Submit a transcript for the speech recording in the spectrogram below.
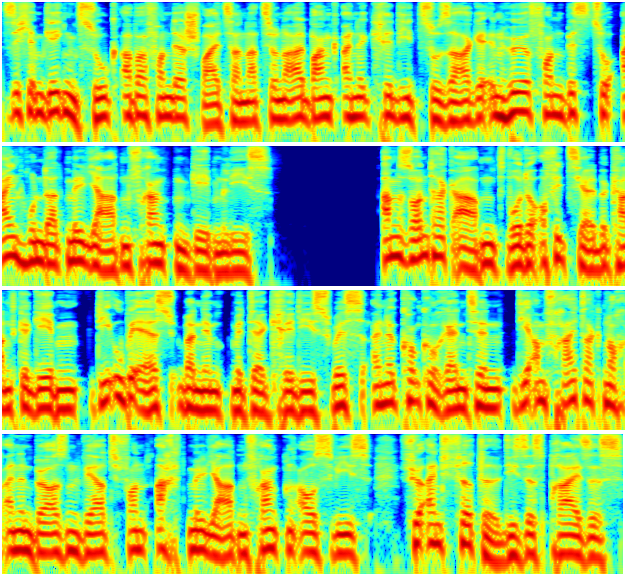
sich im Gegenzug aber von der Schweizer Nationalbank eine Kreditzusage in Höhe von bis zu 100 Milliarden Franken geben ließ. Am Sonntagabend wurde offiziell bekannt gegeben, die UBS übernimmt mit der Credit Suisse eine Konkurrentin, die am Freitag noch einen Börsenwert von 8 Milliarden Franken auswies, für ein Viertel dieses Preises,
